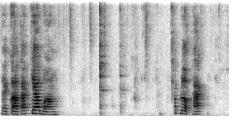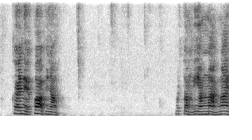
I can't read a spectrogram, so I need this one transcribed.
ใส่กรอกกับแก้วบองกับ ลวกพักแค่เหนือพ่อพี่น้องไม่ต้องอียังมากง่าย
